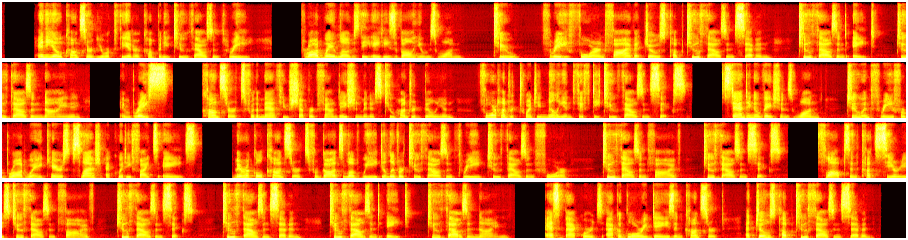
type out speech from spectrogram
NEO Concert York Theatre Company 2003. Broadway Loves the 80s Volumes 1, 2, 3, 4, and 5 at Joe's Pub 2007, 2008, 2009. Embrace Concerts for the Matthew Shepard Foundation Minus 200 billion, 420 million 52,006. Standing ovations 1, 2 and 3 for Broadway Cares slash Equity Fights AIDS. Miracle Concerts for God's Love We Deliver 2003, 2004, 2005, 2006. Flops and Cuts Series 2005, 2006, 2007, 2008, 2009. S Backwards Aka Glory Days in Concert at Joe's Pub 2007.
